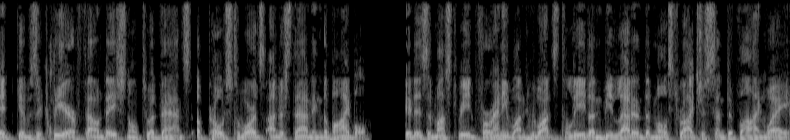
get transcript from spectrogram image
It gives a clear foundational to advanced approach towards understanding the Bible. It is a must-read for anyone who wants to lead and be led in the most righteous and divine way.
